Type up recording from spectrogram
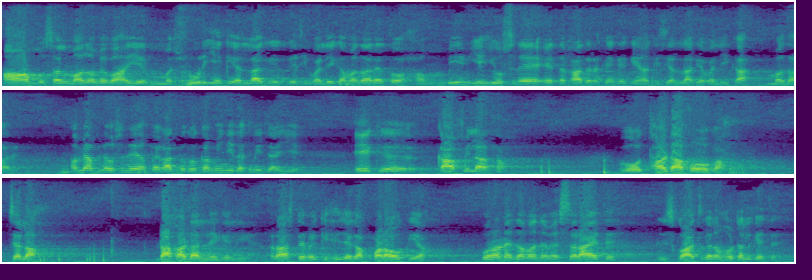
عام مسلمانوں میں وہاں یہ مشہور یہ کہ اللہ کے کسی ولی کا مزار ہے تو ہم بھی یہی اس نے اعتقاد رکھیں گے کہ یہاں کسی اللہ کے ولی کا مزار ہے۔ ہمیں اپنے اس نے اعتقاد میں کوئی کمی نہیں رکھنی چاہیے۔ ایک قافلہ تھا، وہ تھا ڈاکوں کا، چلا ڈاکہ ڈالنے کے لیے۔ راستے میں کسی جگہ پڑاؤ کیا۔ پرانے زمانے میں سرائے تھے، جس کو آج کل ہم ہوٹل کہتے ہیں۔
